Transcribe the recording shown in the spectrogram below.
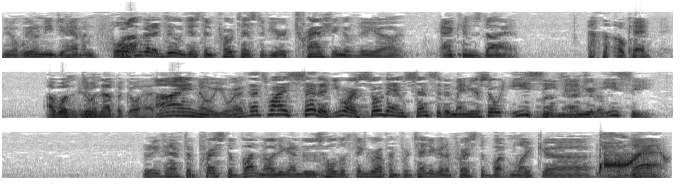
We don't. We don't need you having. Full. What I'm going to do, just in protest of your trashing of the uh, Atkins diet. okay. I wasn't doing that, but go ahead. I know you are. That's why I said it. You are so damn sensitive, man. You're so easy, man. You're easy. You don't even have to press the button. All you got to do is hold the finger up and pretend you're going to press the button like uh, that.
